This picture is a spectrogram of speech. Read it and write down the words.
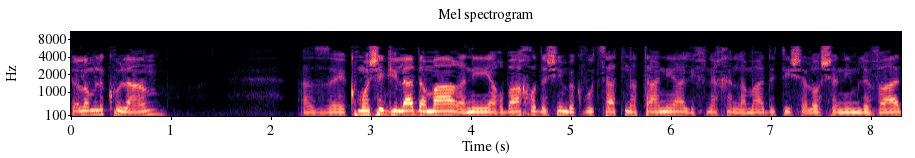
שלום לכולם. אז uh, כמו שגלעד אמר, אני ארבעה חודשים בקבוצת נתניה, לפני כן למדתי שלוש שנים לבד.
